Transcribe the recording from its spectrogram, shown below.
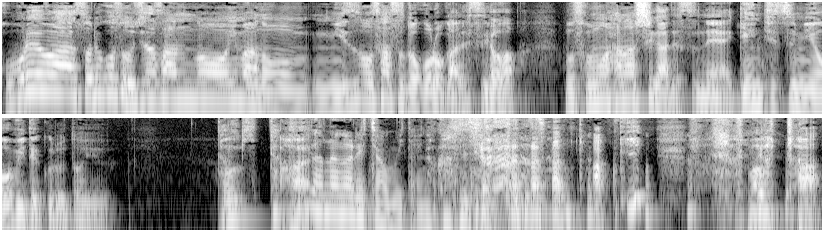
これは、それこそ内田さんの今の水を差すどころかですよ。もうその話がですね、現実味を帯びてくるという。滝、滝が流れちゃうみたいな感じですか、滝？また、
